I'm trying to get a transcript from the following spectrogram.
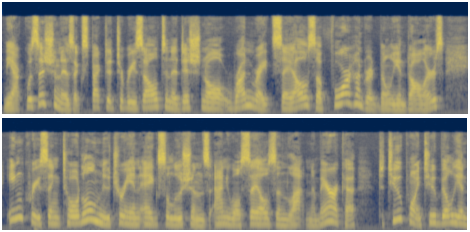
The acquisition is expected to result in additional run rate sales of $400 million, increasing total Nutrien Ag Solutions annual sales in Latin America to $2.2 billion.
